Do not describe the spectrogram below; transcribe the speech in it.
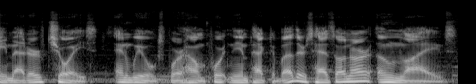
a matter of choice, and we will explore how important the impact of others has on our own lives.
